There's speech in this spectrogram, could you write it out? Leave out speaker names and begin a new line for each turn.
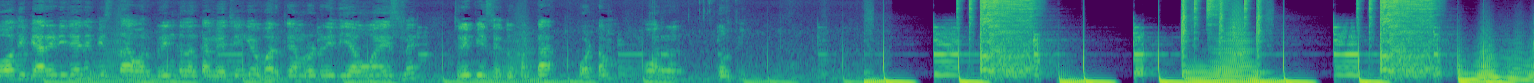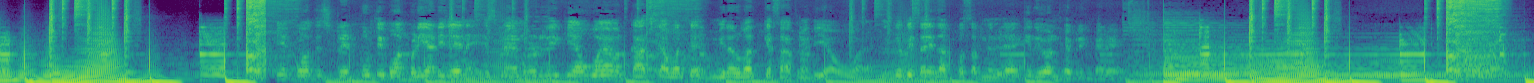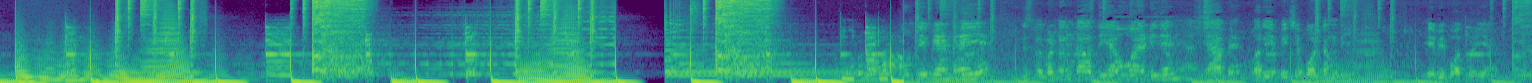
बहुत ही प्यारे डिज़ाइन है। पिस्ता और ग्रीन कलर का मैचिंग है। वर्क एम्ब्रॉयडरी दिया हुआ है इसमें। थ्री पीस है। दुपट्टा बॉटम और कुर्ती बहुत स्ट्रेट कुर्ती, बहुत बढ़िया डिज़ाइन है। इसमें एम्ब्रॉयडरी किया हुआ है और कांच का वर्क है। मिरर वर्क के साथ में दिया हुआ है। इसमें भी साइज़ आपको सब मिल जाएगी। रिवन फैब्रिक में दिया हुआ है डिज़ाइन यहाँ पे और ये पीछे बॉटम भी ये भी बहुत बढ़िया है।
